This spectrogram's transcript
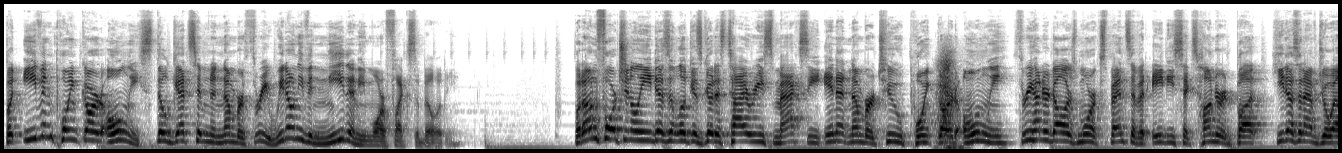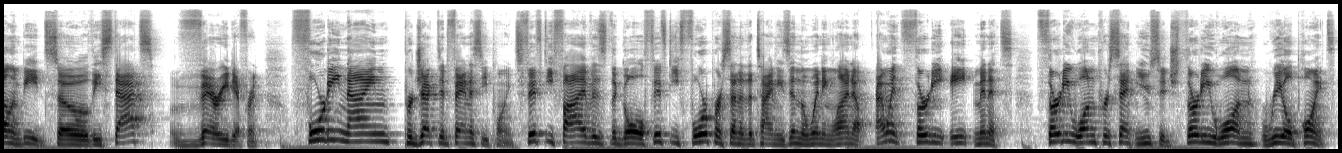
But even point guard only still gets him to number three. We don't even need any more flexibility. But unfortunately, he doesn't look as good as Tyrese Maxey in at number two, point guard only. $300 more expensive at 8600 but he doesn't have Joel Embiid, so the stats, very different. 49 projected fantasy points, 55 is the goal, 54% of the time he's in the winning lineup. I went 38 minutes, 31% usage, 31 real points,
